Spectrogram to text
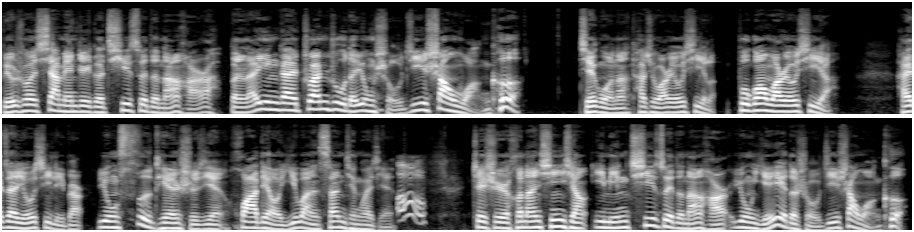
比如说下面这个七岁的男孩啊，本来应该专注的用手机上网课，结果呢，他去玩游戏了。不光玩游戏啊，还在游戏里边用四天时间花掉一万三千块钱。这是河南新乡一名七岁的男孩用爷爷的手机上网课，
